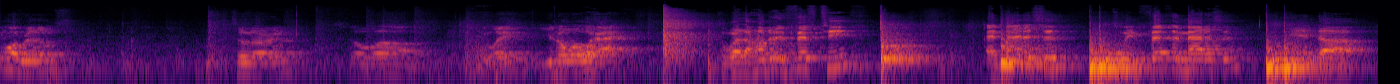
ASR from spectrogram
Many more rhythms to learn. So uh, anyway, you know where we're at. So we're at 115th and Madison, between 5th and Madison. And uh,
